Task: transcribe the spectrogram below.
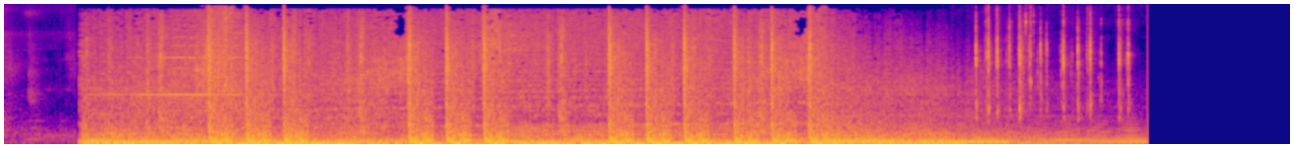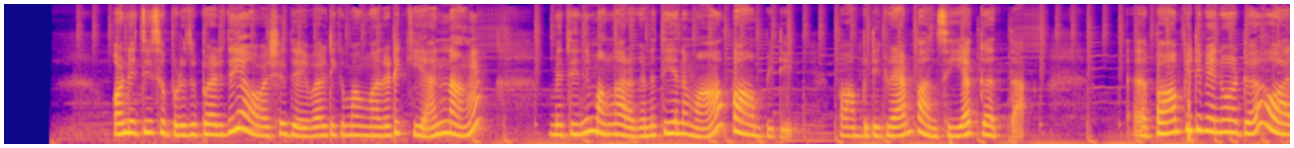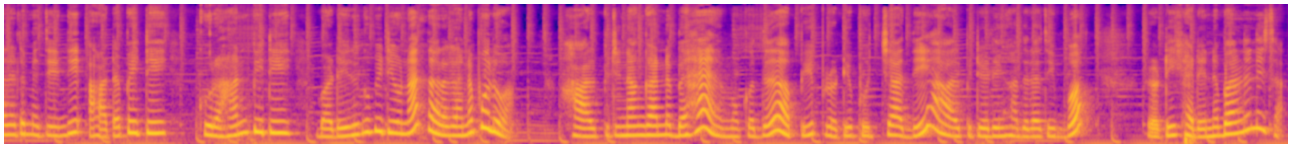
ඔන්න ඉතින් සුපුරුදු පරිදි අවශ්‍ය දේවල් ටික මං ඔයාලට කියන්නම්. මෙතනදි මං අරගෙන තියෙනවා පාන් පිටි. පාන් පිටි ග්‍රෑම් 500ක් ගත්තා. පාන් පිටි වෙනුවට ඔයාලට මෙතෙන්දි ආට පිටි, කුරහන් පිටි, බඩිරුඟු පිටි උනත් අරගන්න පුළුවන්. හාල් පිටි නම් ගන්න බෑ. මොකද අපි රොටි පුච්චද්දී හාල් පිටි වලින් හදලා තිබ්බොත් රොටි කැඩෙන්න බලන නිසා.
